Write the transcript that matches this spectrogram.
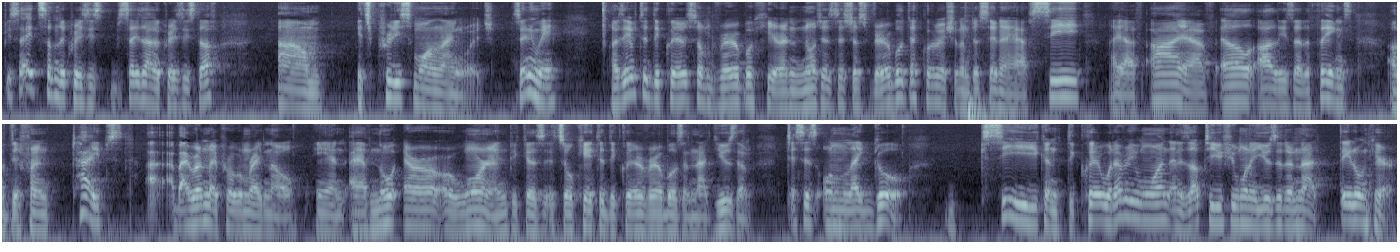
Besides some of the crazy, besides all the crazy stuff, um, it's pretty small language. So anyway, I was able to declare some variable here and notice it's just variable declaration. I'm just saying I have C, I have I, I have L, all these other things of different types. I, I, run my program right now and I have no error or warning because it's okay to declare variables and not use them. This is unlike Go. C, you can declare whatever you want and it's up to you if you want to use it or not. They don't care,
